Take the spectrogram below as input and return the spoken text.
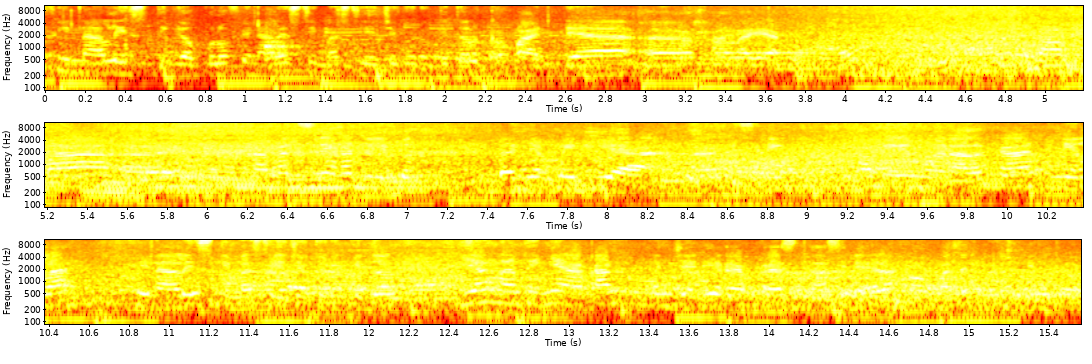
finalis 30 finalis di Mas Diajeng Gunung Kidul kepada uh, khalayak umum. Terutama eh, karena di sini akan diliput banyak media. Nah, di sini kami ingin mengenalkan inilah finalis di Mas Diajeng Gunung Kidul yang nantinya akan menjadi representasi daerah Kabupaten Gunung Kidul.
